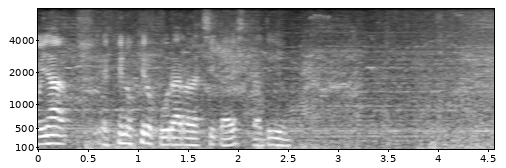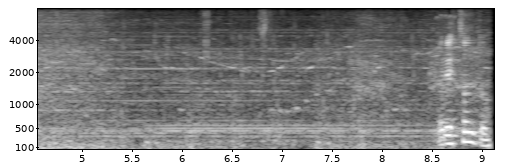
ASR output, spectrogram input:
Voy a... Es que no quiero curar a la chica esta, tío. ¿Eres tonto?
